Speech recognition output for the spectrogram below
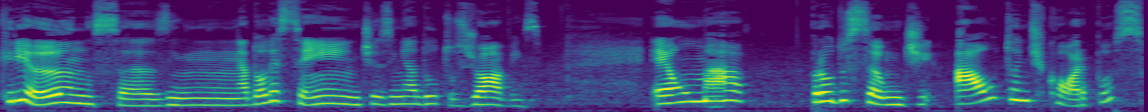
crianças, em adolescentes, em adultos jovens, é uma produção de autoanticorpos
